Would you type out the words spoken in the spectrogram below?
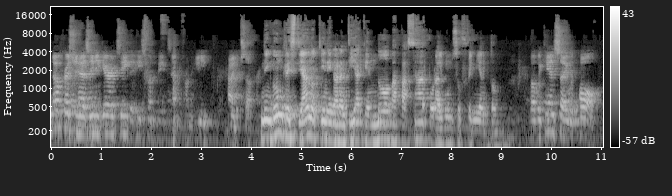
No Christian has any guarantee that he's going to be exempt from any kind of suffering. Ningún cristiano tiene garantía que no va a pasar por algún sufrimiento. But we can say with Paul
